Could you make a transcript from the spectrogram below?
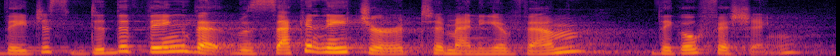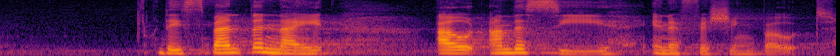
they just did the thing that was second nature to many of them they go fishing. They spent the night out on the sea in a fishing boat.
